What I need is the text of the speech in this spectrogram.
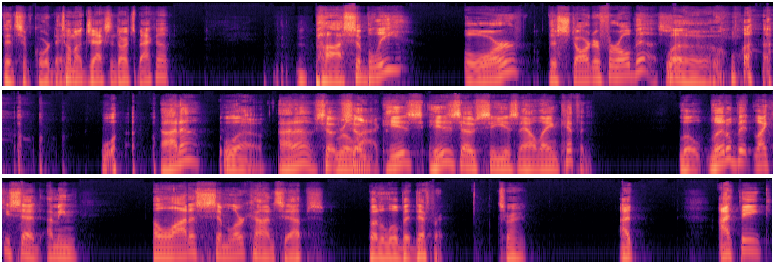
offensive coordinator. Talking about Jackson Dart's backup. Possibly, or the starter for Ole Miss. Whoa. Whoa. Whoa. I know, Whoa. I know. So, so Relax. his his OC is now Lane Kiffin. Little little bit like you said. I mean, a lot of similar concepts, but a little bit different. That's right. I I think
